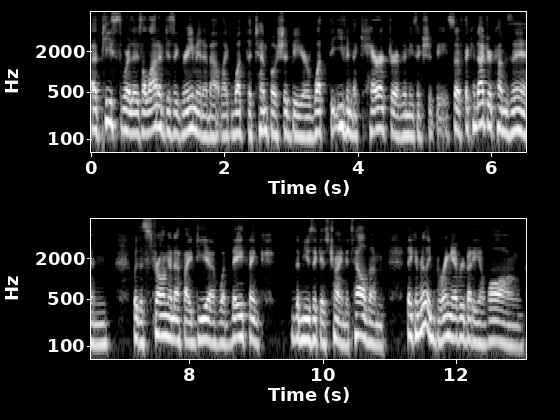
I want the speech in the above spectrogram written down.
a piece where there's a lot of disagreement about like what the tempo should be or what the even the character of the music should be. So if the conductor comes in with a strong enough idea of what they think the music is trying to tell them, they can really bring everybody along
